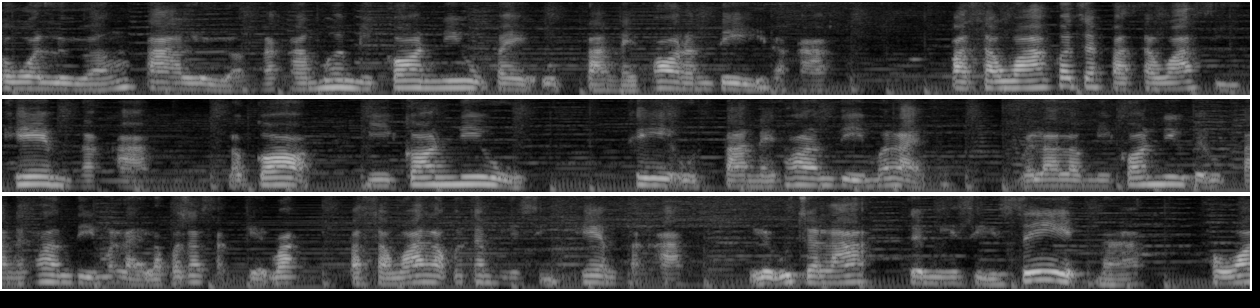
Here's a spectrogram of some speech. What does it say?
ตัวเหลืองตาเหลืองนะคะ เมื่อมีก้อนนิ่วไปอุดตันในท่อน้ำดีนะคะ ปัสสาวะก็จะปัสสาวะสีเข้มนะคะ แล้วก็มีก้อนนิ่วที่อุดตันในท่อน้ำดีเมื่อไหร่ เวลาเรามีก้อนนิ่วไปอุดตันในท่อน้ำดีเมื่อไหร่เราก็จะสังเกตว่าปัสสาวะเราก็จะมีสีเข้มนะคะ หรืออุจจาระจะมีสีซีดนะ เพราะว่า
